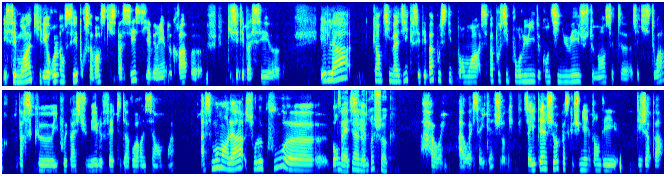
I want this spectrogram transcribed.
et c'est moi qui l'ai relancé pour savoir ce qui se passait, s'il y avait rien de grave qui s'était passé. Et là, quand il m'a dit que c'était pas possible pour moi, c'est pas possible pour lui de continuer justement cette, euh, cette histoire parce qu'il ne pouvait pas assumer le fait d'avoir un sein en moins. à ce moment-là, sur le coup, bon, ça ben, a été un autre choc. Ah ouais, ah ouais, ça a été un choc. Ça a été un choc parce que je m'y attendais déjà pas.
